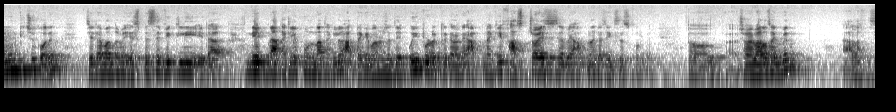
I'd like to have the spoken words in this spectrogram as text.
এমন কিছু করেন যেটার মাধ্যমে স্পেসিফিকলি এটা নেট না থাকলে ফোন না থাকলেও আপনাকে মানুষ যাতে ওই প্রোডাক্টের কারণে আপনাকে ফার্স্ট চয়েস হিসাবে আপনার কাছে এক্সেস করবে। তো সবাই ভালো থাকবেন। আল্লাহ হাফিজ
